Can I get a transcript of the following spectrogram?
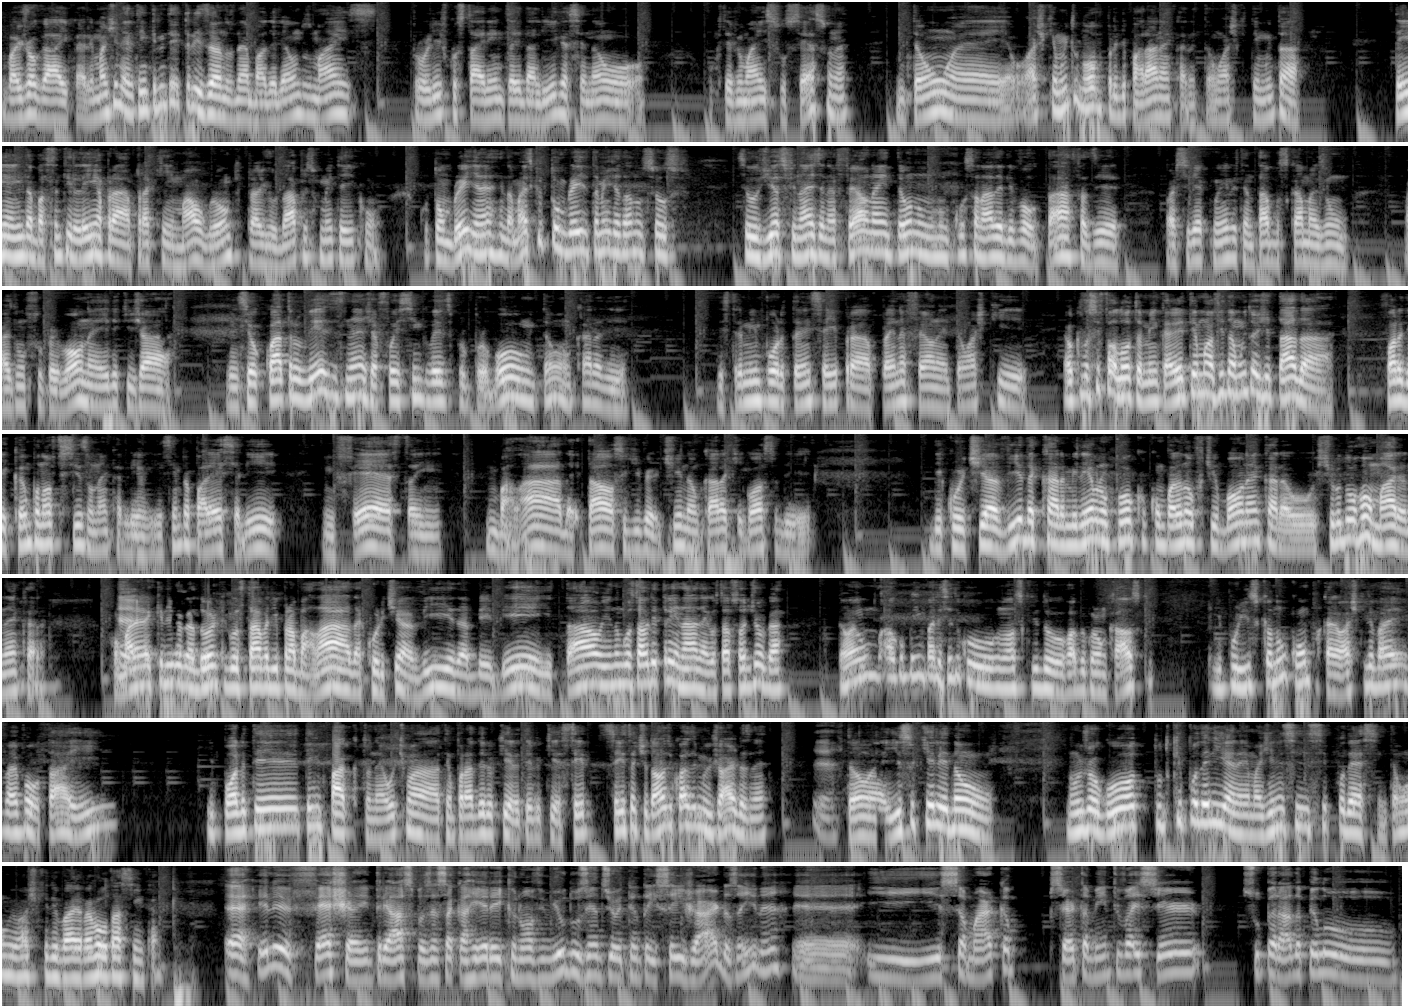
vai jogar aí, cara. Imagina, ele tem 33 anos, né, Bado? Ele é um dos mais prolíficos Tyrants aí da liga, se não o, o, que teve mais sucesso, né? Então, é, eu acho que é muito novo para ele parar, né, cara? Então, acho que tem muita tem ainda bastante lenha para queimar o Gronk, para ajudar, principalmente aí com, com, o Tom Brady, né? Ainda mais que o Tom Brady também já está nos seus, seus dias finais da NFL, né? Então não, não custa nada ele voltar, fazer parceria com ele, tentar buscar mais um, mais um Super Bowl, né? Ele que já venceu quatro vezes, né? Já foi cinco vezes pro Pro Bowl, então é um cara de, de extrema importância aí para a NFL, né? Então acho que é o que você falou também, cara. Ele tem uma vida muito agitada fora de campo no off-season, né, cara? Ele, sempre aparece ali em festa, em, em, balada e tal, se divertindo. É um cara que gosta de, de curtir a vida, cara. Me lembra um pouco, comparando ao futebol, né, cara? O estilo do Romário, né, cara? O Romário é. era aquele jogador que gostava de ir pra balada, curtir a vida, beber e tal, e não gostava de treinar, né? Gostava só de jogar. Então é um, algo bem parecido com o nosso querido Rob Gronkowski. E por isso que eu não compro, cara. Eu acho que ele vai, vai voltar aí e pode ter, ter impacto, né? A última temporada dele o que? Ele teve o quê? Seis, seis touchdowns e quase mil jardas, né? É. Então é isso que ele não não jogou tudo que poderia, né? Imagina se, se pudesse. Então eu acho que ele vai, vai voltar sim, cara. É, ele fecha, entre aspas, essa carreira aí com 9.286 jardas aí, né? É, e essa marca certamente vai ser superada pelo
